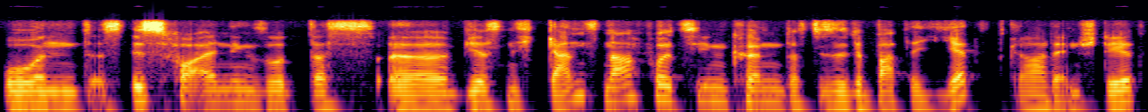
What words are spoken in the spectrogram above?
Und es ist vor allen Dingen so, dass äh, wir es nicht ganz nachvollziehen können, dass diese Debatte jetzt gerade entsteht,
